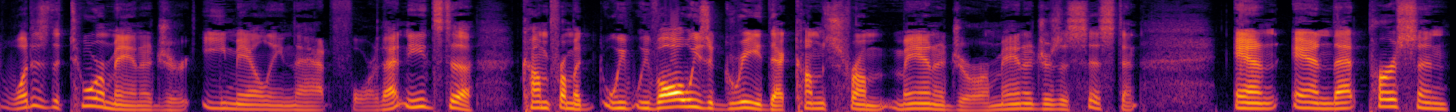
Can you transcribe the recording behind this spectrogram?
what is the tour manager emailing that for? That needs to come from a. We, we've always agreed that comes from manager or manager's assistant, and and that person,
